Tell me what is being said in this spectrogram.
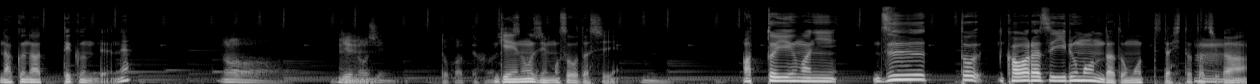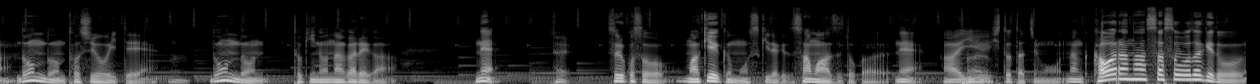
亡くなってくんだよね。ああ。芸能人とかって話ですか？芸能。人もそうだし、うん。あっという間に、ずーっと変わらずいるもんだと思ってた人たちが、うんどんどん年老いて、うん。どんどん時の流れが、ね、はい。それこそ、まあ、ケイ君も好きだけど、サマーズとかね、ああいはい。う人たちも、なんか変わらなさそうだけど、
